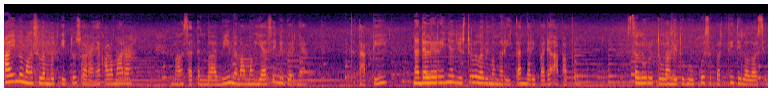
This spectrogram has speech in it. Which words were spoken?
Ai memang selembut itu suaranya kalau marah. Bangsat dan babi memang menghiasi bibirnya. Tetapi nada lirinya justru lebih mengerikan daripada apa pun. Seluruh tulang di tubuhku seperti dilolosi.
